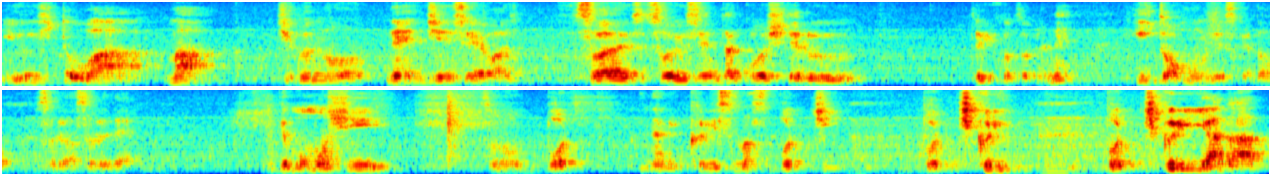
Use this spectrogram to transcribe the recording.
いう人はまあ自分のね人生はそういうそういう選択をしてるということでねいいとは思うんですけどそれはそれで。でももしそのぼ何クリスマスぼっちぼっちくり？ぼっちくり嫌だっ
